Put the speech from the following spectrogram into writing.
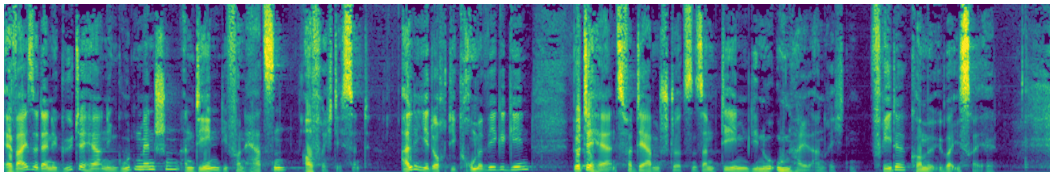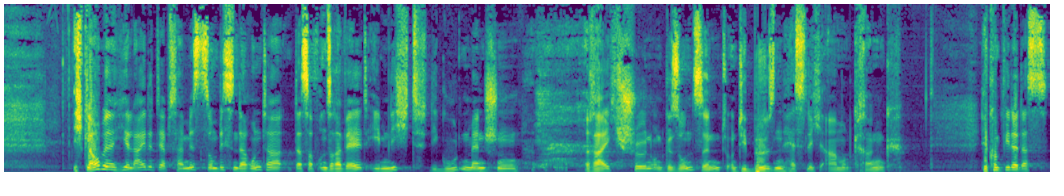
Erweise deine Güte, Herr, an den guten Menschen, an denen, die von Herzen aufrichtig sind. Alle jedoch, die krumme Wege gehen, wird der Herr ins Verderben stürzen, samt dem, die nur Unheil anrichten. Friede komme über Israel. Ich glaube, hier leidet der Psalmist so ein bisschen darunter, dass auf unserer Welt eben nicht die guten Menschen reich, schön und gesund sind und die Bösen hässlich, arm und krank. Hier kommt wieder das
